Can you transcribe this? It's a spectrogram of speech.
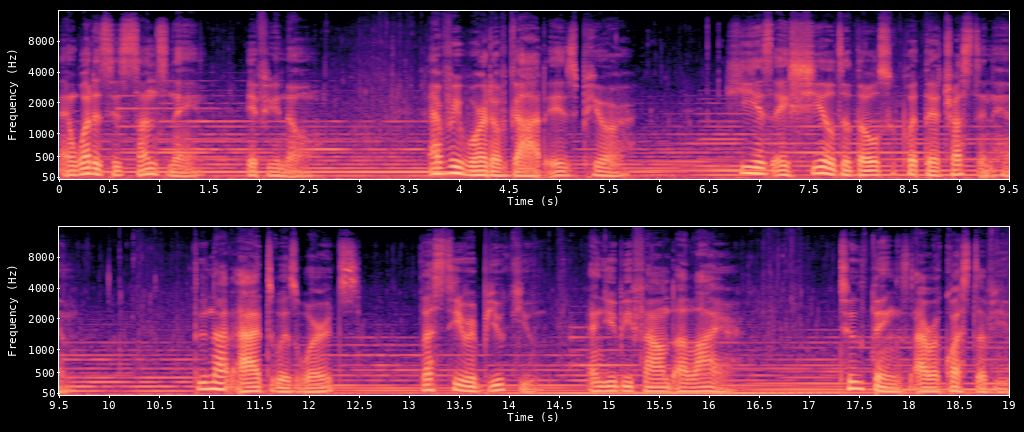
and what is his son's name, if you know? Every word of God is pure. He is a shield to those who put their trust in him. Do not add to his words, lest he rebuke you and you be found a liar. Two things I request of you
